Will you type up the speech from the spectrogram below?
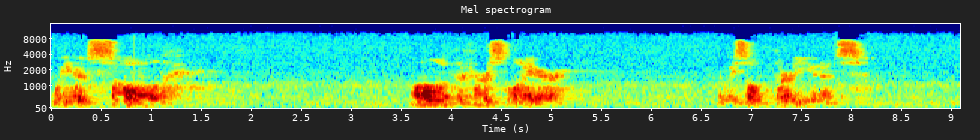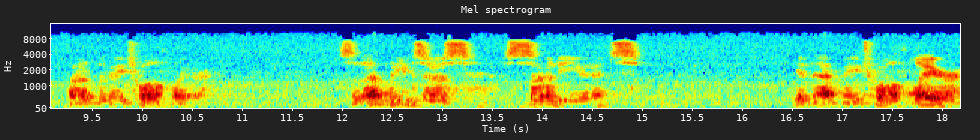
We have sold all of the first layer, and we sold 30 units out of the May 12th layer. So that leaves us 70 units in that May 12th layer.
